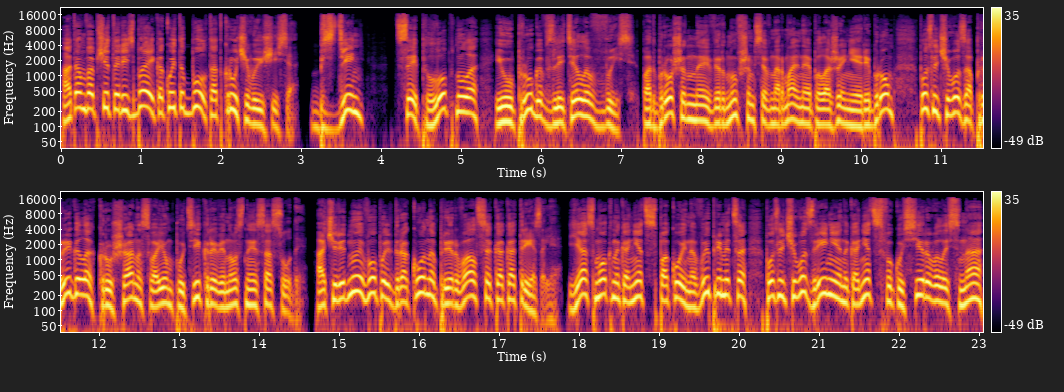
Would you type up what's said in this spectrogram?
а там вообще-то резьба и какой-то болт откручивающийся. Бздень! Цепь лопнула и упруго взлетела ввысь, подброшенная вернувшимся в нормальное положение ребром, после чего запрыгала, круша на своем пути кровеносные сосуды. Очередной вопль дракона прервался, как отрезали. Я смог, наконец, спокойно выпрямиться, после чего зрение, наконец, сфокусировалось на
